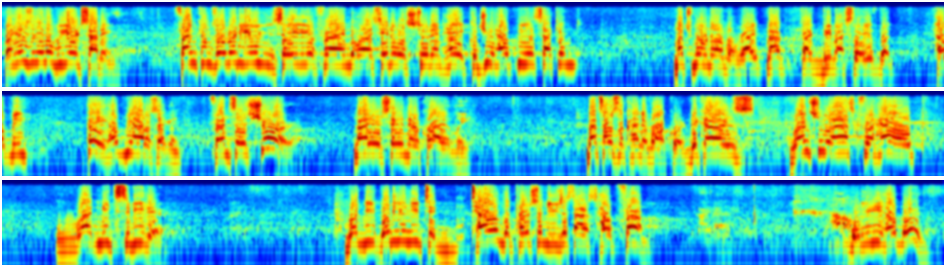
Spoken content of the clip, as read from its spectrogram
But here's another weird setting. Friend comes over to you, you say to your friend, or I say to a student, hey, could you help me a second? Much more normal, right? Not like be my slave, but help me. Hey, help me out a second. Friend says, sure. Now you're sitting there quietly. That's also kind of awkward because once you ask for help, what needs to be there? What, need, what do you need to tell the person you just asked help from? What do you need help with?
